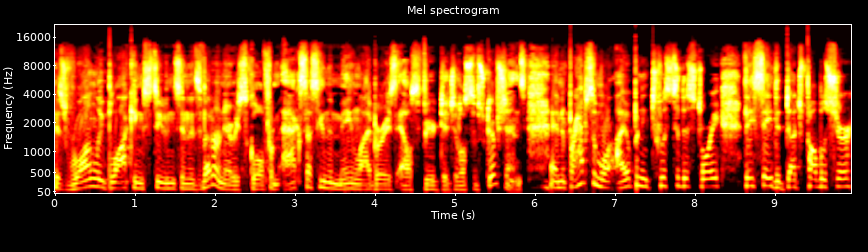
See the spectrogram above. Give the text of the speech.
is wrongly blocking students in its veterinary school from accessing the main library's Elsevier digital subscriptions. And perhaps a more eye-opening twist to this story, they say the Dutch publisher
